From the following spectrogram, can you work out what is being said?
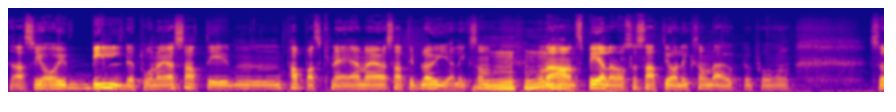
Alltså jag har ju bilder på när jag satt i mm, pappas knä, när jag satt i blöja liksom. Mhm. Och när han spelade och så satt jag liksom där uppe på... Så...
